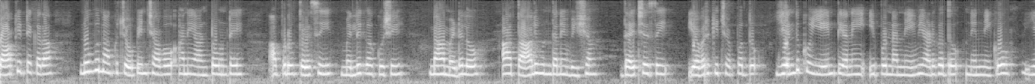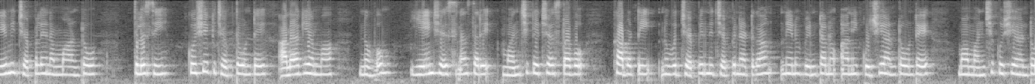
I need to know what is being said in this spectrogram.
లాకెట్టే కదా నువ్వు నాకు చూపించావు అని అంటూ ఉంటే అప్పుడు తులసి మెల్లిగా ఖుషి నా మెడలో ఆ తాళి ఉందనే విషయం దయచేసి ఎవరికి చెప్పొద్దు. ఎందుకు ఏంటి అని ఇప్పుడు నన్ను ఏమీ అడగద్దు. నేను నీకు ఏమీ చెప్పలేనమ్మా అంటూ తులసి ఖుషికి చెప్తూ ఉంటే అలాగే అమ్మా నువ్వు ఏం చేసినా సరే మంచికే చేస్తావో. కాబట్టి నువ్వు చెప్పింది చెప్పినట్టుగా నేను వింటాను అని ఖుషి అంటూ ఉంటే మా మంచి ఖుషి అంటూ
